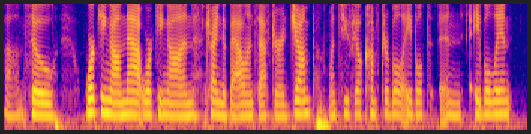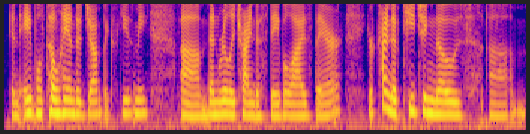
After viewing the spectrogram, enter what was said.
Um, so working on that, working on trying to balance after a jump. Once you feel comfortable, able to and able land and able to land a jump, excuse me, um, then really trying to stabilize there. You're kind of teaching those um,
